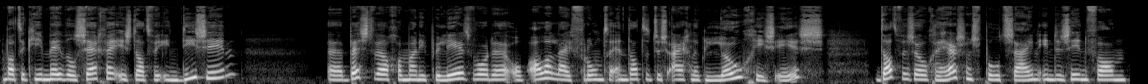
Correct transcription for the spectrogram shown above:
wat ik hiermee wil zeggen is dat we in die zin uh, best wel gemanipuleerd worden op allerlei fronten. En dat het dus eigenlijk logisch is dat we zo gehersenspoeld zijn in de zin van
